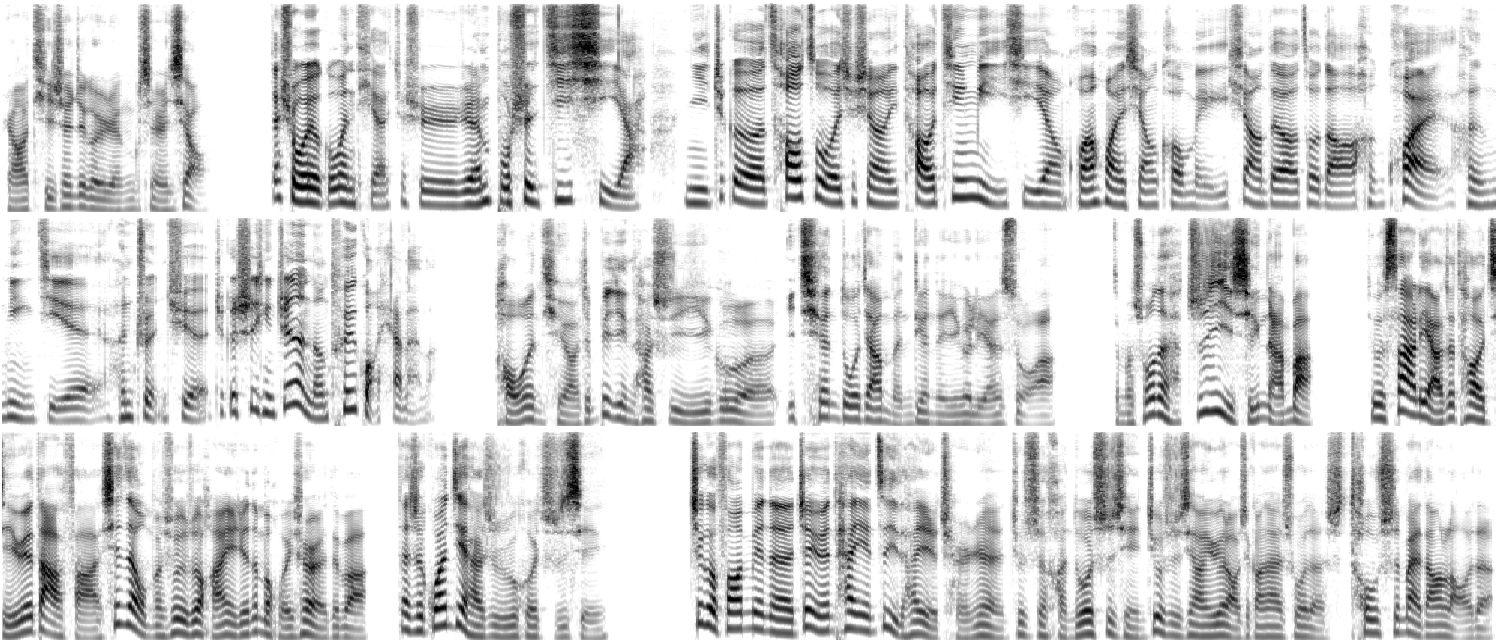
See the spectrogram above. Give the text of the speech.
然后提升这个人人效。但是我有个问题啊，就是人不是机器呀，你这个操作就像一套精密仪器一样，环环相扣，每一项都要做到很快、很敏捷、很准确，这个事情真的能推广下来吗？好问题啊，这毕竟它是一个一千多家门店的一个连锁啊，怎么说呢？知易行难吧。就萨利亚这套节约大法，现在我们说一说好像也就那么回事儿，对吧？但是关键还是如何执行。这个方面呢，正源太彦自己他也承认，就是很多事情就是像约老师刚才说的，是偷师麦当劳的。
